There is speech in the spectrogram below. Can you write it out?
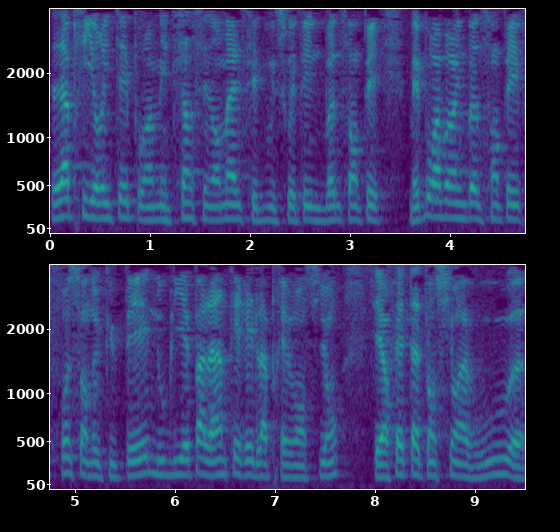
la priorité pour un médecin, c'est normal, c'est de vous souhaiter une bonne santé. Mais pour avoir une bonne santé, faut s'en occuper. N'oubliez pas l'intérêt de la prévention. C'est-à-dire, faites attention à vous. Euh,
